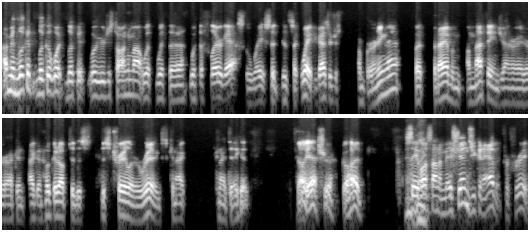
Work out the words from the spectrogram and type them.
I mean, look at look at what look at what you're just talking about with with the with the flare gas, the waste. It, it's like, wait, you guys are just are burning that, but but I have a, a methane generator. I can I can hook it up to this this trailer of rigs. Can I can I take it? Oh yeah, sure. Go ahead save like, us on emissions, you can have it for free.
